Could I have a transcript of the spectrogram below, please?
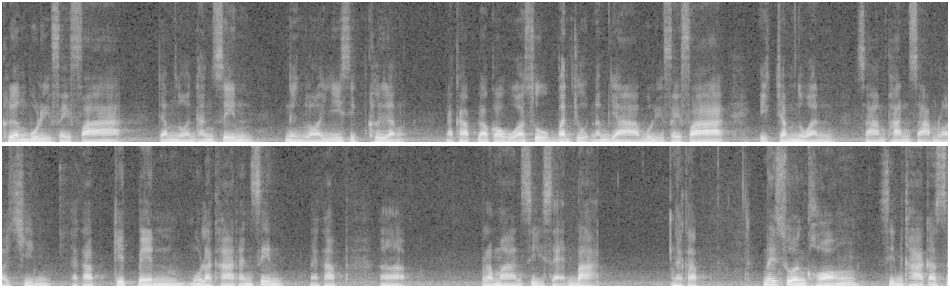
เครื่องบุหรี่ไฟฟ้าจำนวนทั้งสิ้น 120 เครื่องนะครับ แล้วก็หัวสูบบรรจุน้ำยาบุหรี่ไฟฟ้าอีกจำนวน 3,300 ชิ้นนะครับ คิดเป็นมูลค่าทั้งสิ้นนะครับประมาณ 400,000 บาทนะครับ ในส่วนของสินค้าเกษ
